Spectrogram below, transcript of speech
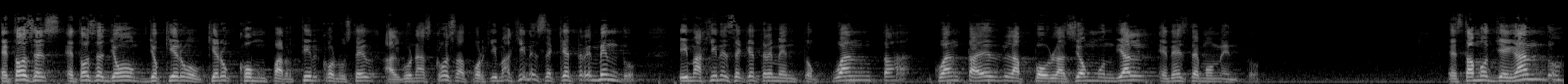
Entonces, entonces yo, yo quiero, quiero compartir con usted algunas cosas, porque imagínense qué tremendo, imagínense qué tremendo, cuánta cuánta es la población mundial en este momento. Estamos llegando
